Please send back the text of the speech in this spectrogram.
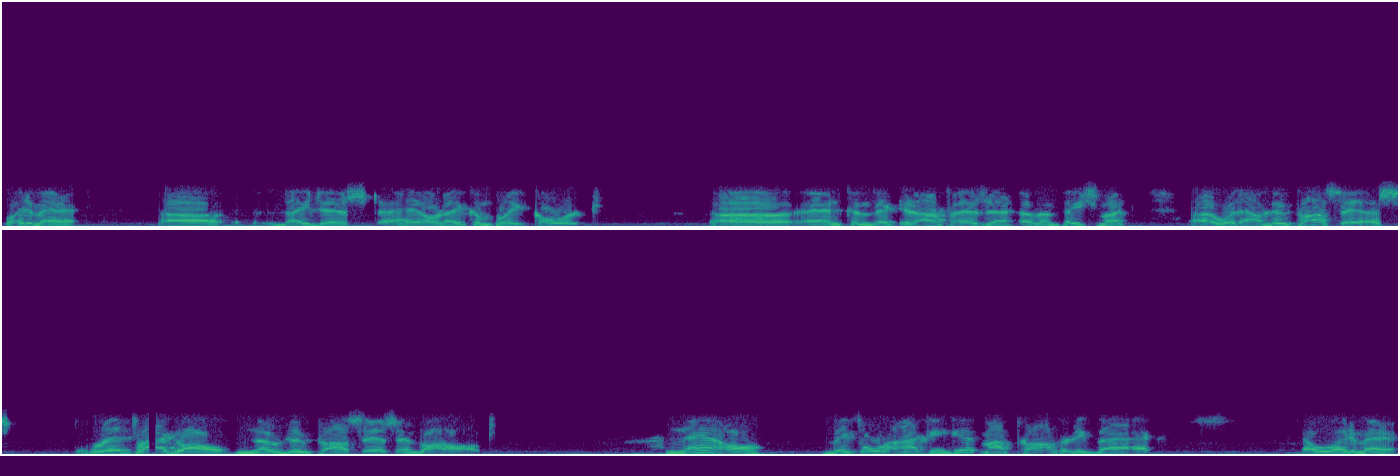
Wait a minute. Uh, they just held a complete court uh, and convicted our president of impeachment uh, without due process. Red flag law, no due process involved. Now, before I can get my property back, oh, wait a minute.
